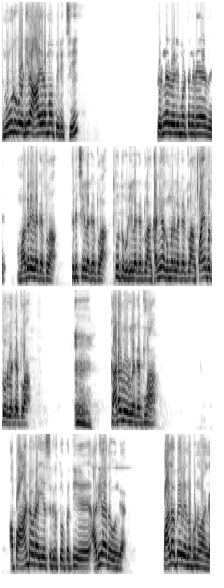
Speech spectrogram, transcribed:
நூறு கோடியை ஆயிரமா பிரிச்சு திருநெல்வேலி மட்டும் கிடையாது. மதுரையில கட்டலாம் திருச்சியில கட்டலாம் தூத்துக்குடியில கட்டலாம் கன்னியாகுமரியில கட்டலாம் கோயம்புத்தூர்ல கட்டலாம் கடலூர்ல கட்டலாம். அப்ப ஆண்டவர் ஐயசு கிறிஸ்துவ பத்தி அறியாதவங்க பல பேர் என்ன பண்ணுவாங்க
